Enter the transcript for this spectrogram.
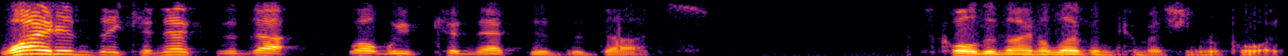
Why didn't they connect the dots? Well, we've connected the dots. It's called the 9/11 Commission report.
